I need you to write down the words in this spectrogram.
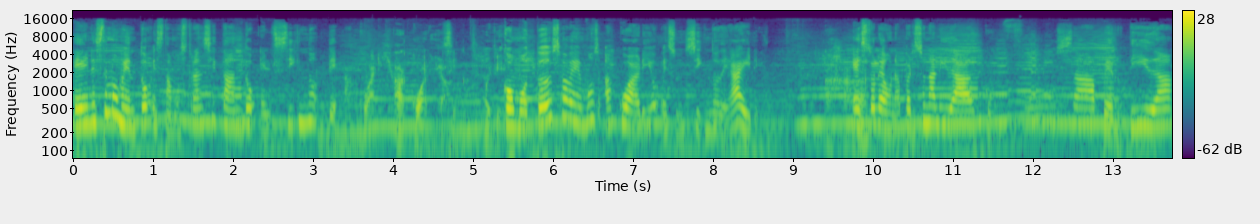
En este momento estamos transitando el signo de Acuario. Acuario. Sí. Muy bien. Como todos sabemos, Acuario es un signo de aire. Ajá. Esto le da una personalidad confusa, perdida,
